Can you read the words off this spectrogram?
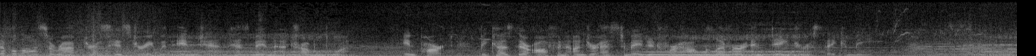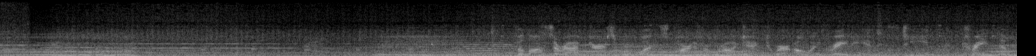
The Velociraptor's history with InGen has been a troubled one, in part because they're often underestimated for how clever and dangerous they can be. Velociraptors were once part of a project where Owen Grady and his team trained them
